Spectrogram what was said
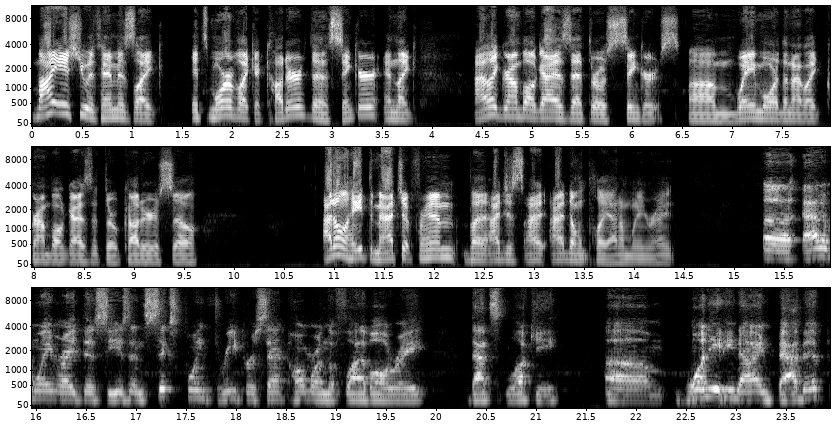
my issue with him is like it's more of like a cutter than a sinker, and like I like ground ball guys that throw sinkers um, way more than I like ground ball guys that throw cutters. So I don't hate the matchup for him, but I just I, I don't play Adam Wainwright. Uh, Adam Wainwright this season, six point three percent home run the fly ball rate. That's lucky. Um, 189 BABIP,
